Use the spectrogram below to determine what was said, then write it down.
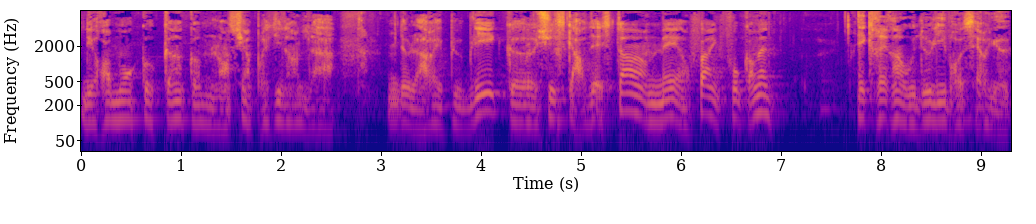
des, romans coquins comme l'ancien président de la, de la République, euh, Giscard d'Estaing, mais enfin, il faut quand même écrire un ou deux livres sérieux.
